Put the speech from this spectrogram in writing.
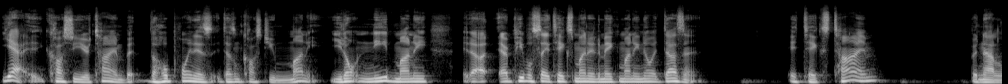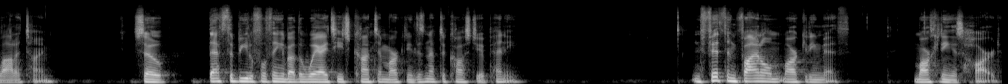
yeah, it costs you your time, but the whole point is it doesn't cost you money. You don't need money. It, uh, people say it takes money to make money. No, it doesn't. It takes time but not a lot of time. So that's the beautiful thing about the way I teach content marketing. It doesn't have to cost you a penny. And fifth and final marketing myth marketing is hard.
